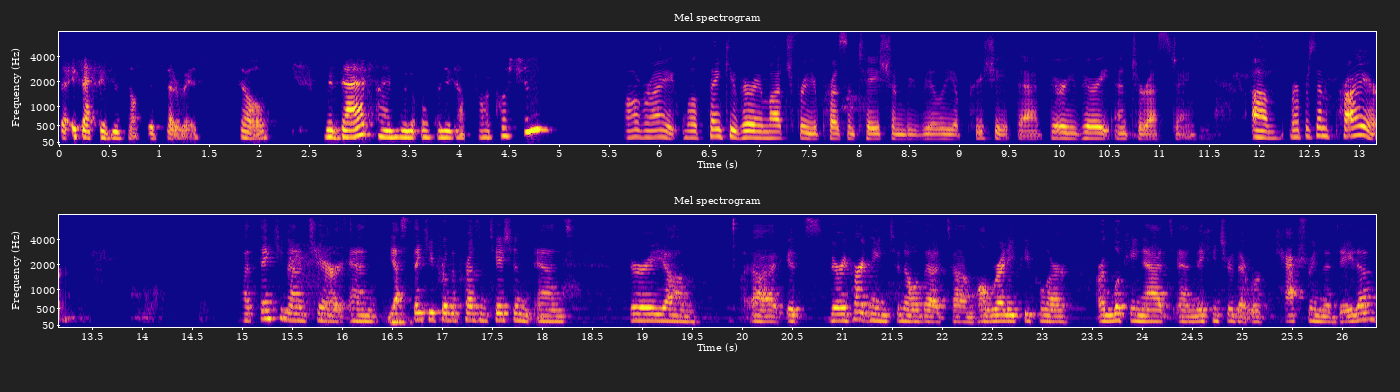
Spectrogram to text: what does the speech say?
the effectiveness of this service. So with that, I'm going to open it up for questions. All right. Well, thank you very much for your presentation. We really appreciate that. Very, very interesting. Um, Representative Pryor. Uh, thank you, Madam Chair. And yes, thank you for the presentation. And very, um, uh, it's very heartening to know that um, already people are, are looking at and making sure that we're capturing the data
